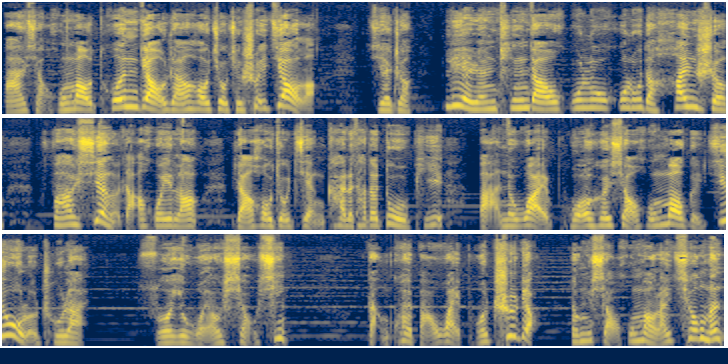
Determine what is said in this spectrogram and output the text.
把小红帽吞掉，然后就去睡觉了。接着，猎人听到呼噜呼噜的鼾声，发现了大灰狼，然后就剪开了他的肚皮，把那外婆和小红帽给救了出来。所以我要小心，赶快把外婆吃掉，等小红帽来敲门。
